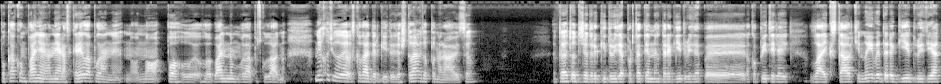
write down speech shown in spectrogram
Пока компания не раскрыла планы, но, но по гл- глобальному запуску, ладно. Но я хочу сказать, дорогие друзья, что вам это понравится. То это же, дорогие друзья, портативных, дорогие друзья, э, накопителей, лайк ставьте. Ну и вы, дорогие друзья,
